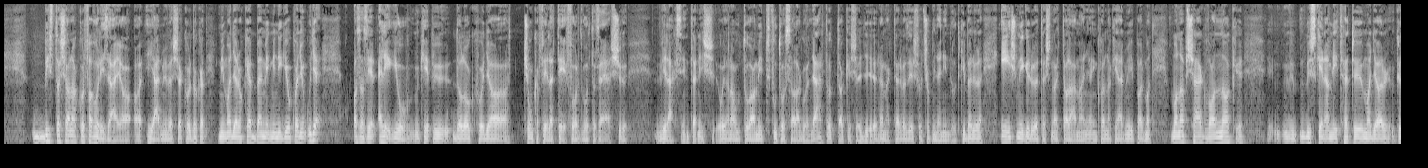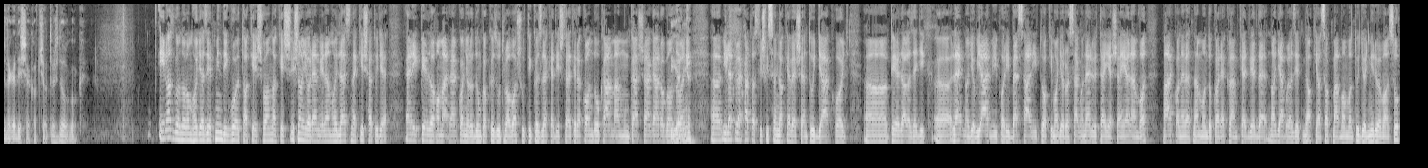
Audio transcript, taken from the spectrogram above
biztosan akkor favorizálja a járműves rekordokat. Mi magyarok ebben még mindig jók vagyunk. Ugye az azért elég jó képű dolog, hogy a csonkaféle T-Ford volt az első világszinten is olyan autó, amit futószalagon gyártottak, és egy remek tervezés volt, sok minden indult ki belőle, és még örületes nagy találmányaink vannak járműiparban. Manapság vannak büszkén említhető magyar közlekedéssel kapcsolatos dolgok? Én azt gondolom, hogy azért mindig voltak és vannak, és, és nagyon remélem, hogy lesznek is. Hát ugye elég példa, ha már elkanyarodunk a közútra, a vasúti közlekedés területére Kandó Kálmán munkásságára gondolni. Igen, igen. Uh, illetőleg hát azt is viszonylag kevesen tudják, hogy uh, például az egyik uh, legnagyobb járműipari beszállító, aki Magyarországon erőteljesen jelen van, márka nevet nem mondok a reklám kedvéért, de nagyjából azért, aki a szakmában van, tudja, hogy miről van szó.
